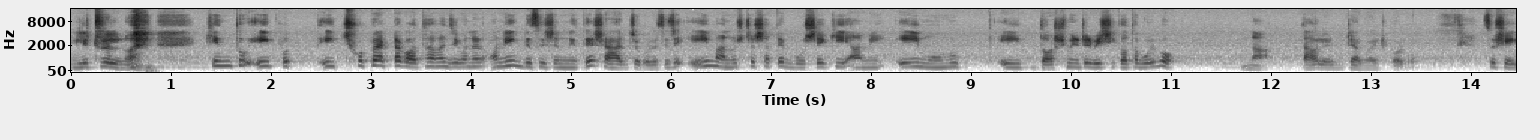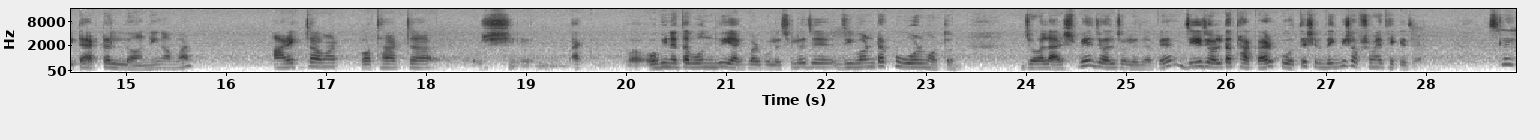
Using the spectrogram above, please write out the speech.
লিটারাল নয়। কিন্তু এই এই ছোট একটা কথা আমার জীবনের অনেক ডিসিশন নিতে সাহায্য করেছে যে এই মানুষটার সাথে বসে কি আমি এই মুহূর্ত, এই দশ মিনিটের বেশি কথা বলব? না, তাহলে অ্যাভয়েড করব। সো সেইটা একটা লার্নিং আমার। আরেকটা আমার কথা, একটা এক অভিনেতা বন্ধুই একবার বলেছিল যে জীবনটা কুয়োর মতন। জল আসবে, জল চলে যাবে, যে জলটা থাকার কুয়োতে সেটা দেখবি সবসময় থেকে যায়। লাইক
